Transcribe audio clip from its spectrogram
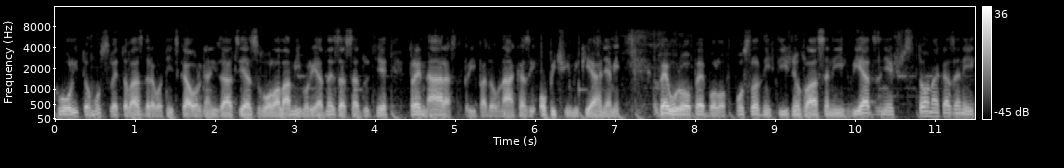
kvôli tomu Svetová zdravotnícká organizácia zvolala mimoriadne zasadnutie pre nárast prípadov nákazy opičími kiahňami. V Európe bolo v posledných týždňoch hlásených viac než 100 nakazených.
